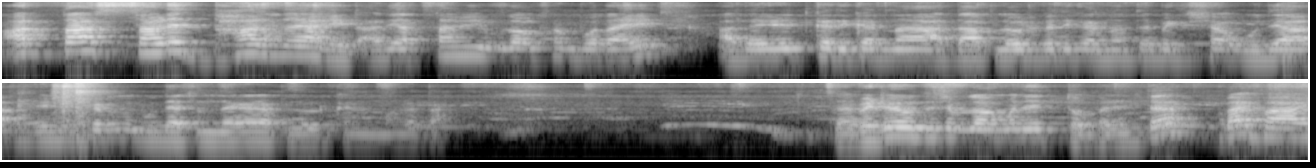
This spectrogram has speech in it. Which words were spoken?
आता साडे दहा झाले आहेत. आणि आता मी ब्लॉग संपवत आहे. आता एडिट कधी करणार? आता अपलोड कधी करणार? त्यापेक्षा उद्या एडिट करून उद्या संध्याकाळी अपलोड करणार मग आता. भेटूया उद्याच्या ब्लॉगमध्ये तोपर्यंत बाय बाय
